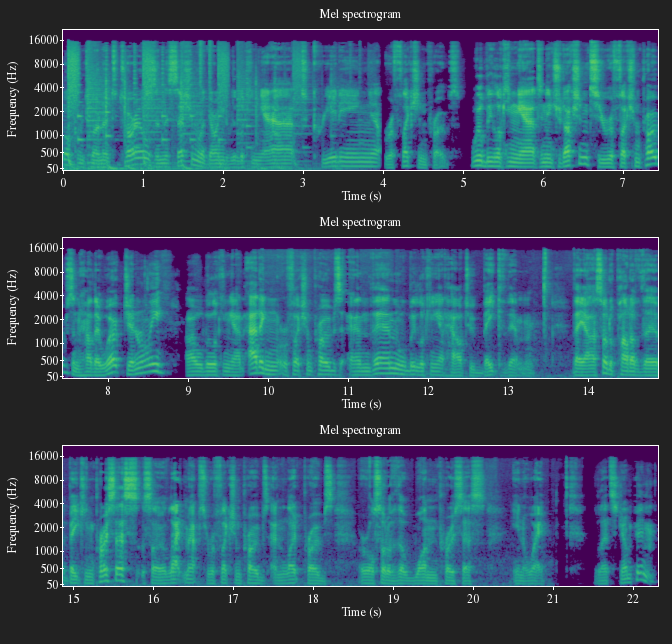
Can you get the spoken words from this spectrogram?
Welcome to Mona Tutorials. In this session, we're going to be looking at creating reflection probes. We'll be looking at an introduction to reflection probes and how they work generally. Uh, we'll be looking at adding reflection probes, and then we'll be looking at how to bake them. They are sort of part of the baking process, so light maps, reflection probes, and light probes are all sort of the one process in a way. Let's jump in.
